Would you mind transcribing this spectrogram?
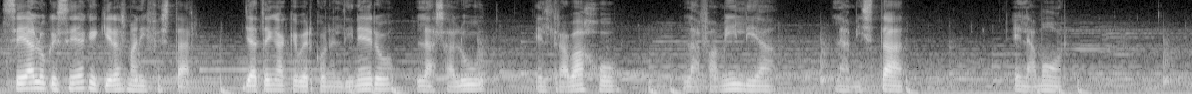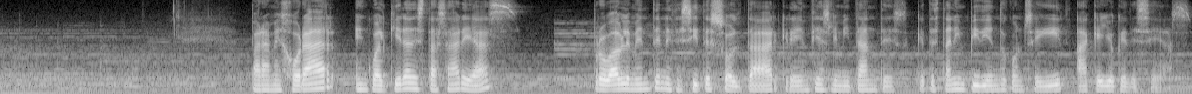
Sea lo que sea que quieras manifestar, ya tenga que ver con el dinero, la salud, el trabajo, la familia, la amistad, el amor. Para mejorar en cualquiera de estas áreas, probablemente necesites soltar creencias limitantes que te están impidiendo conseguir aquello que deseas.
